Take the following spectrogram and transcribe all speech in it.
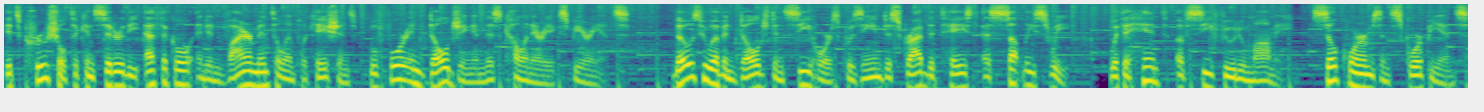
it's crucial to consider the ethical and environmental implications before indulging in this culinary experience. Those who have indulged in seahorse cuisine describe the taste as subtly sweet, with a hint of seafood umami. Silkworms and scorpions.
